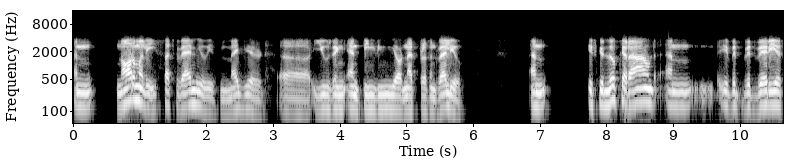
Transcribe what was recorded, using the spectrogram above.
And normally such value is measured uh, using NPV or net present value. And if you look around and with, with various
